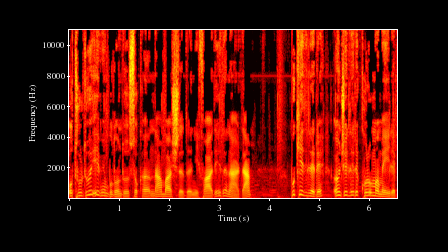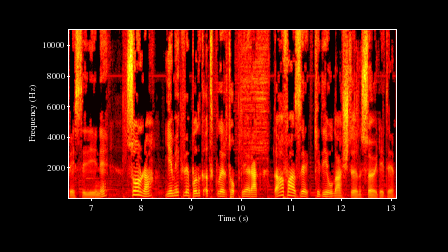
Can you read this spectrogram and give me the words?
oturduğu evin bulunduğu sokağından başladığını ifade eden Erdem, bu kedileri önceleri kuru mama ile beslediğini, sonra yemek ve balık atıkları toplayarak daha fazla kediye ulaştığını söyledi.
